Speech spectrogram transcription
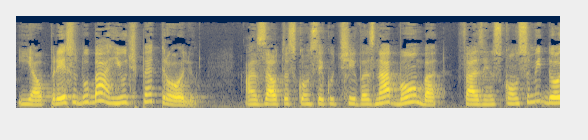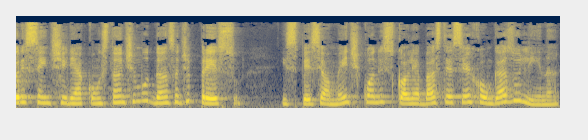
e ao preço do barril de petróleo. As altas consecutivas na bomba fazem os consumidores sentirem a constante mudança de preço, especialmente quando escolhem abastecer com gasolina.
